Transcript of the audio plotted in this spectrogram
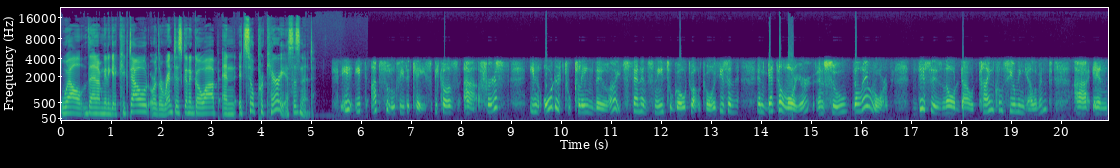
well, then I'm going to get kicked out or the rent is going to go up. And it's so precarious, isn't it? it it's absolutely the case because, uh, first, in order to claim their rights, tenants need to go to authorities and, and get a lawyer and sue the landlord. This is no doubt time consuming element uh, and,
